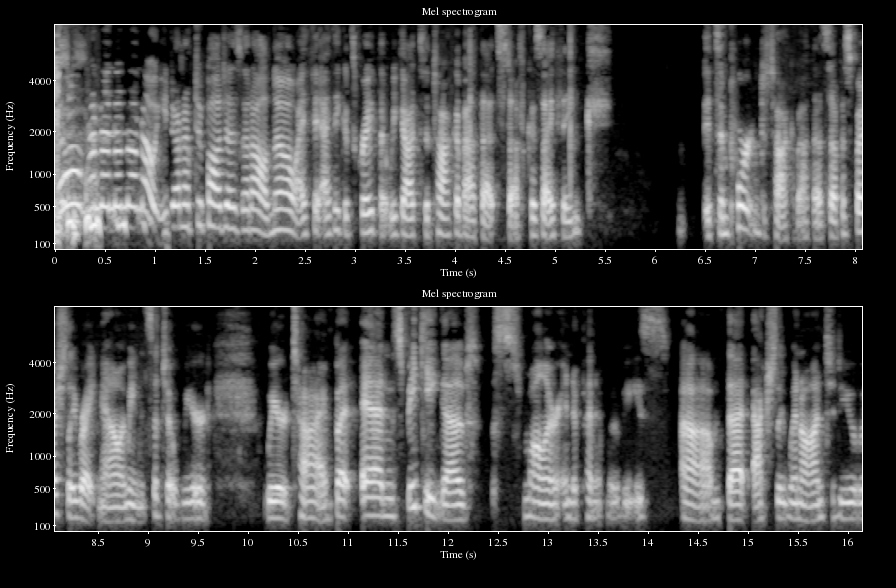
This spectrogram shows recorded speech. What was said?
no, no, no, no, no. You don't have to apologize at all. No, I think I think it's great that we got to talk about that stuff because I think it's important to talk about that stuff, especially right now. I mean, it's such a weird, weird time. But and speaking of smaller independent movies um, that actually went on to do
